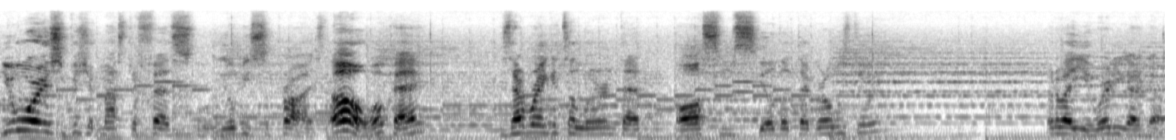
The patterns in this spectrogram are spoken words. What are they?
You warriors should visit Master Fez school. You'll be surprised. Oh, okay. Is that where I get to learn that awesome skill that that girl was doing? What about you? Where do you gotta go?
